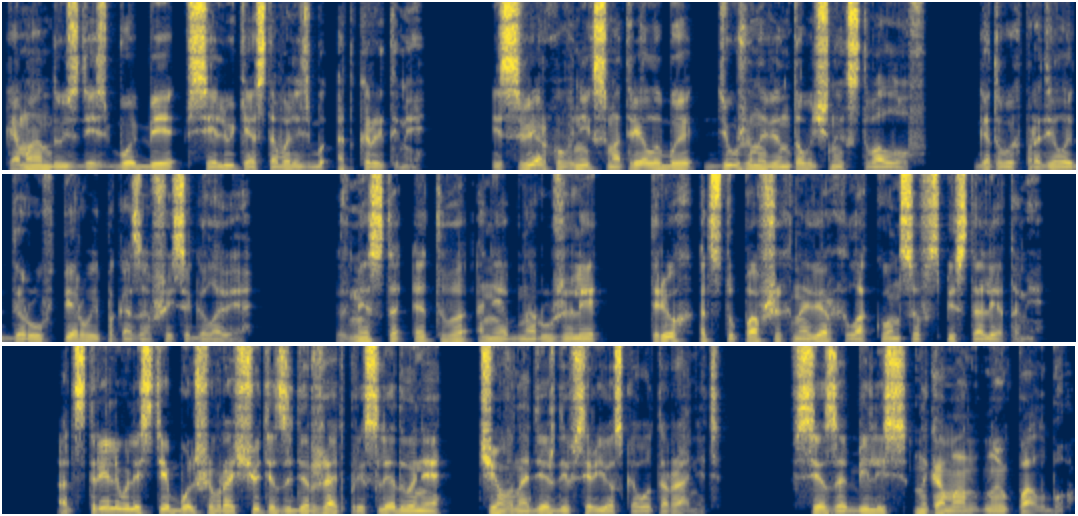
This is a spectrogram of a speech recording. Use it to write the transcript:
Командуя здесь Бобби, все люки оставались бы открытыми. И сверху в них смотрела бы дюжина винтовочных стволов, готовых проделать дыру в первой показавшейся голове. Вместо этого они обнаружили трех отступавших наверх лаконцев с пистолетами. Отстреливались те больше в расчете задержать преследование, чем в надежде всерьез кого-то ранить. Все забились на командную палубу.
